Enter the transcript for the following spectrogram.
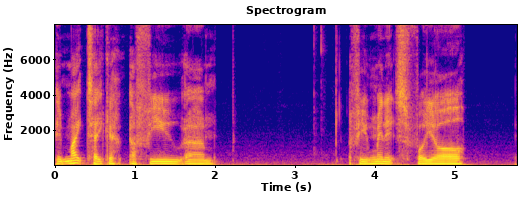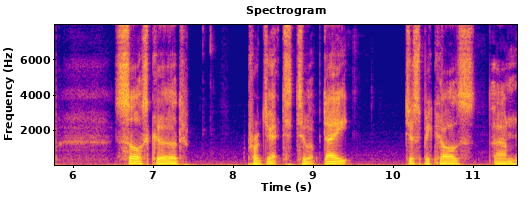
it might take a, a few um, a few minutes for your source code project to update just because um,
